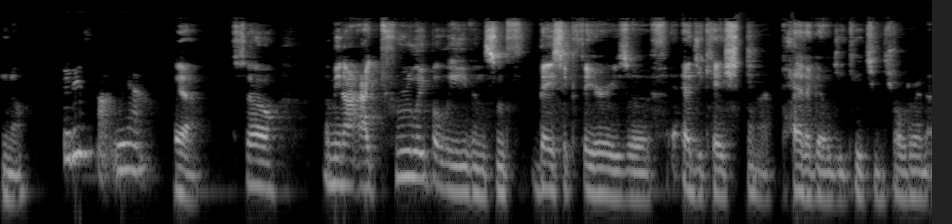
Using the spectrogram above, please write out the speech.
you know. It is fun. Yeah. Yeah. So I mean, I, I, truly believe in some basic theories of education or pedagogy teaching children,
